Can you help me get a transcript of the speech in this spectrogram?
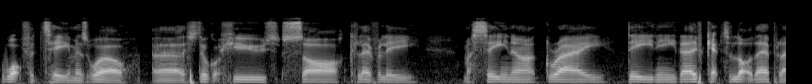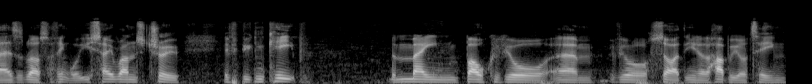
Watford team as well. Uh, they've still got Hughes, Sarr, Cleverley, Masina, Gray, Deeney. They've kept a lot of their players as well. So I think what you say runs true. If you can keep the main bulk of your um, of your side, you know, the hub of your team,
